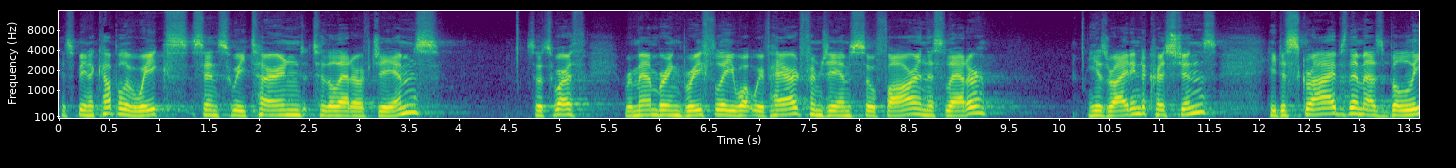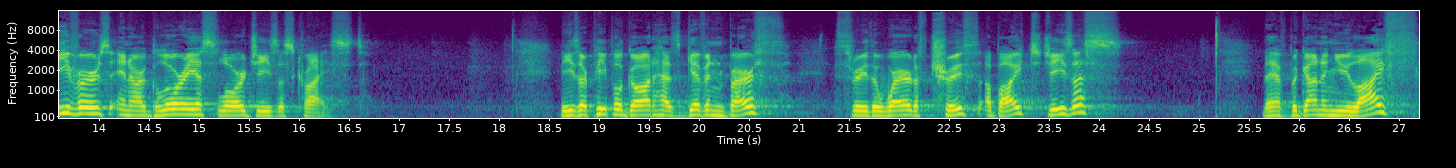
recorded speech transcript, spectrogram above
It's been a couple of weeks since we turned to the letter of James, so it's worth remembering briefly what we've heard from James so far in this letter. He is writing to Christians. He describes them as believers in our glorious Lord Jesus Christ. These are people God has given birth through the word of truth about Jesus. They have begun a new life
